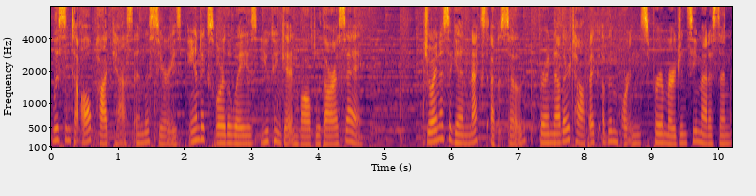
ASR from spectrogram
Listen to all podcasts in this series and explore the ways you can get involved with RSA. Join us again next episode for another topic of importance for emergency medicine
